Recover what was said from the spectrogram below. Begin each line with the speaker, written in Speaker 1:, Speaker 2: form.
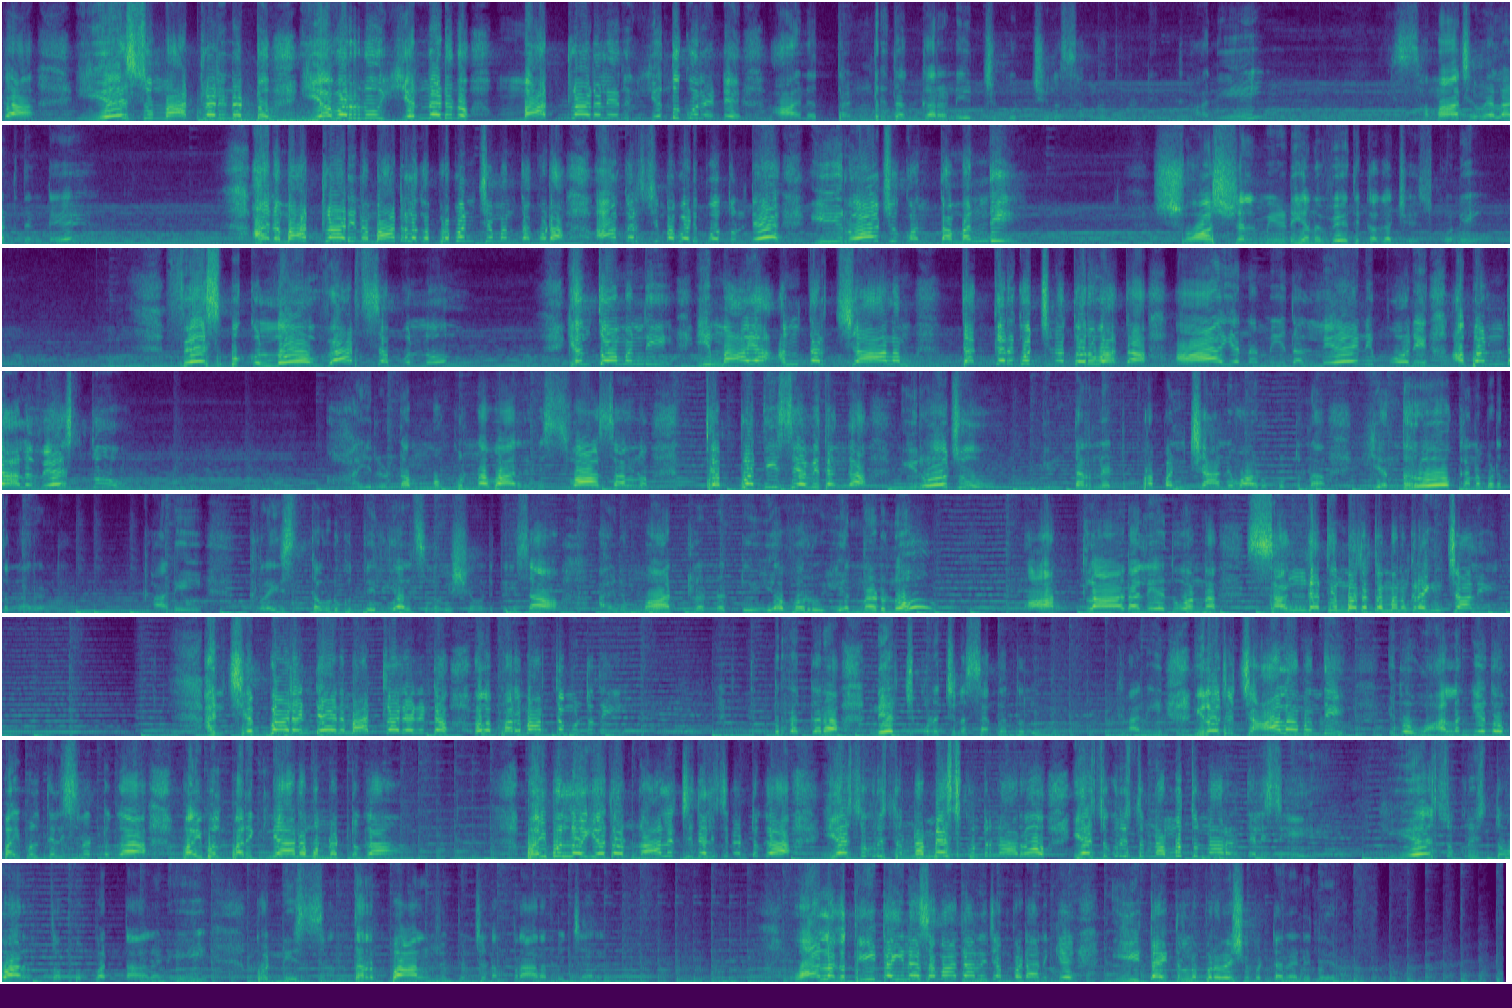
Speaker 1: విధంగా యేసు మాట్లాడినట్టు ఎవరును ఎన్నడను మాట్లాడలేదు. ఎందుకు అంటే ఆయన తండ్రి దగ్గర నేర్చుకొచ్చిన సంగతులండి. కానీ ఈ సమాజం ఎలాంటిదంటే ఆయన మాట్లాడిన మాటలకు ప్రపంచమంతా కూడా ఆకర్షింపబడిపోతుంటే ఈ రోజు కొంతమంది సోషల్ మీడియాను వేదికగా చేసుకొని ఫేస్బుక్లో వాట్సాప్లో ఎంతో మంది ఈ మాయ అంతర్జాలం దగ్గరకు వచ్చిన తరువాత ఆయన మీద లేనిపోని అబండాలు వేస్తూ ఆయన నమ్ముకున్న వారి విశ్వాసాలను దెబ్బతీసే విధంగా ఈరోజు ఇంటర్నెట్ ప్రపంచాన్ని వాడుకుంటున్న ఎందరో కనబడుతున్నారండి. కానీ క్రైస్తవుడికి తెలియాల్సిన విషయం ఏంటి తెలుసా? ఆయన మాట్లాడినట్టు ఎవరు ఎన్నడూనూ మాట్లాడలేదు అన్న సంగతి మొదట మనం గ్రహించాలి. అని చెప్పాడంటే ఆయన మాట్లాడాడంటే ఒక పరమార్థం ఉంటుంది. తండ్రి దగ్గర నేర్చుకుని వచ్చిన సంగతులు. కానీ ఈరోజు చాలా మంది ఏదో వాళ్ళకేదో బైబిల్ తెలిసినట్టుగా బైబిల్ పరిజ్ఞానం ఉన్నట్టుగా బైబిల్లో ఏదో నాలెడ్జ్ తెలిసినట్టుగా యేసుక్రీస్తుని నమ్మేసుకుంటున్నారు యేసుక్రీస్తుని నమ్ముతున్నారని తెలిసి యేసుక్రీస్తు వారిని తప్పు పట్టాలని కొన్ని సందర్భాలను చూపించడం ప్రారంభించారండి. వాళ్ళకు తీటైన సమాధానం చెప్పడానికే ఈ టైటిల్ను ప్రవేశపెట్టానండి నేను.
